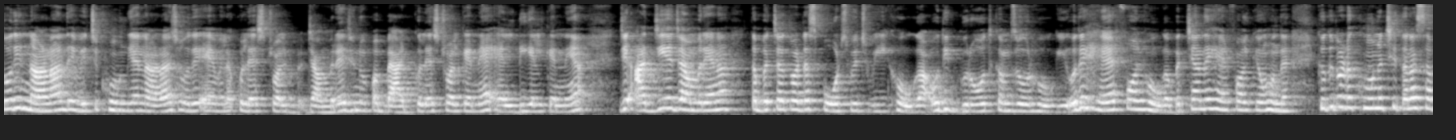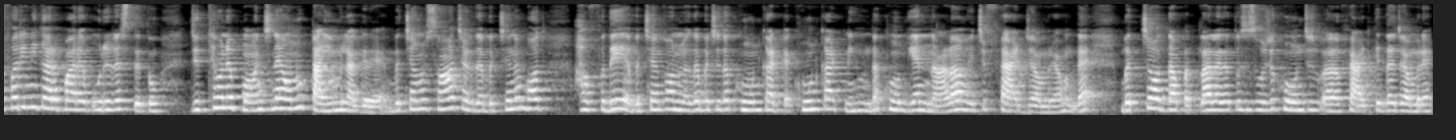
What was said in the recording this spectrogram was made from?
ਤਾਂ ਉਹਦੀ ਨਾੜਾਂ ਦੇ ਵਿੱਚ, ਖੂਨ ਦੀਆਂ ਨਾੜਾਂ 'ਚ ਉਹਦੇ ਇਹ ਵਾਲਾ ਕੋਲੇਸਟ੍ਰੋਲ ਜੰਮ ਰਿਹਾ, ਜਿਹਨੂੰ ਆਪਾਂ ਬੈਡ ਕੋਲੇਸਟ੍ਰੋਲ ਕਹਿੰਦੇ ਆ LDL ਕਹਿੰਦੇ ਆ ਜੇ ਅੱਜ ਹੀ ਇਹ ਜੰਮ ਰਿਹਾ ਨਾ, ਤਾਂ ਬੱਚਾ ਤੁਹਾਡਾ ਸਪੋਰਟਸ ਵਿੱਚ ਵੀਕ ਹੋਊਗਾ, ਉਹਦੀ ਗਰੋਥ ਕਮਜ਼ੋਰ ਹੋਊਗੀ, ਉਹਦੇ ਹੈਅਰ ਫਾਲ ਹੋਊਗਾ। ਬੱਚਿਆਂ ਦੇ ਹੈਅਰ ਫਾਲ ਕਿਉਂ ਹੁੰਦਾ? ਕਿਉਂਕਿ ਤੁਹਾਡਾ ਖੂਨ ਅੱਛੀ ਤਰ੍ਹਾਂ ਸਫਰ ਹੀ ਨਹੀਂ ਕਰ ਪਾ ਰਿਹਾ ਪੂਰੇ ਰਸਤੇ ਤੋਂ। ਜਿੱਥੇ ਉਹਨੇ ਪਹੁੰਚਣਾ ਹੈ, ਉਹਨੂੰ ਟਾਈਮ ਲੱਗ ਰਿਹਾ ਹੈ। ਬੱਚਿਆਂ ਨੂੰ ਸਾਹ ਚੜਦਾ ਬੱਚੇ ਨਾ ਬਹੁਤ ਹਫਦੇ ਆ ਬੱਚਿਆਂ ਨੂੰ, ਤੁਹਾਨੂੰ ਲੱਗਦਾ ਬੱਚੇ ਦਾ ਖੂਨ ਘੱਟ ਹੈ? ਖੂਨ ਘੱਟ ਨਹੀਂ ਹੁੰਦਾ, ਖੂਨ ਦੀਆਂ ਨਾੜਾਂ ਵਿੱਚ ਫੈਟ ਜੰਮ ਰਿਹਾ ਹੁੰਦਾ ਬੱਚਾ ਉਦਾਂ ਪਤਲਾ ਲੱਗਦਾ, ਤੁਸੀਂ ਸੋਚੋ ਖੂਨ 'ਚ ਫੈਟ ਕਿੱਦਾਂ ਜੰਮ ਰਿਹਾ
